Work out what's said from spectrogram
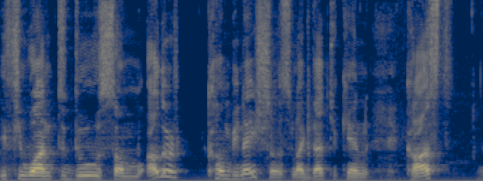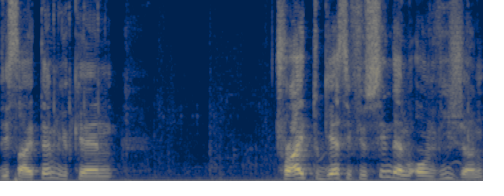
If you want to do some other combinations like that, you can cast this item, you can try to guess if you've seen them on vision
